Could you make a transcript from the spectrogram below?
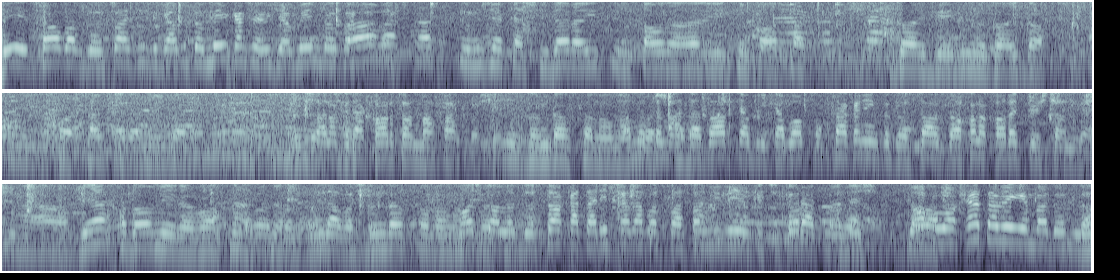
به حساب از دوستان چیزی که تو می‌کشه اینجا میندازه وقت اونجا کشیده رئیسیم تو داده رئیسیم پارسال. گاهی بیرون و گاهی دا پارسال کده می‌بره که در کارتان موفق باشید. زنده و سلامت باشه. مزدار چبلی کباب پخته کنین که دوستا از داخل خارج پیشتان آه، بیا خدا میروان زنده باشید. زنده و سلامت ماشاءالله دوستا که تعریف کرده باز پسان می‌بینیم که چطور است مزش. ما خب هم میگیم به دوستا.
